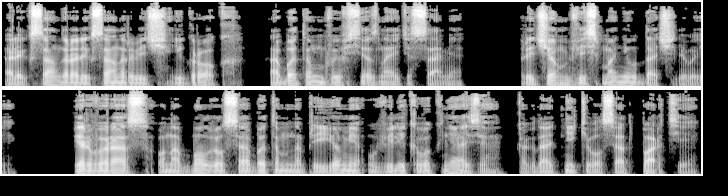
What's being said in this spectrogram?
Александр Александрович — игрок. Об этом вы все знаете сами. Причем весьма неудачливый. Первый раз он обмолвился об этом на приеме у великого князя, когда отнекивался от партии.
